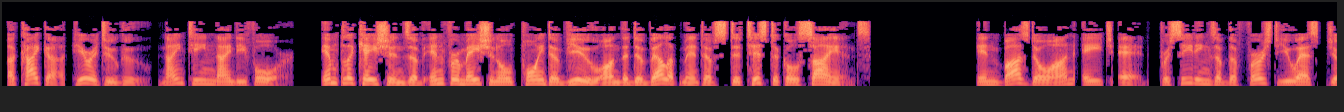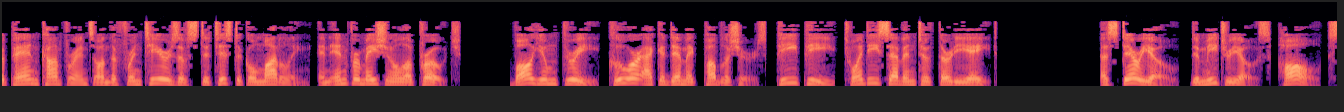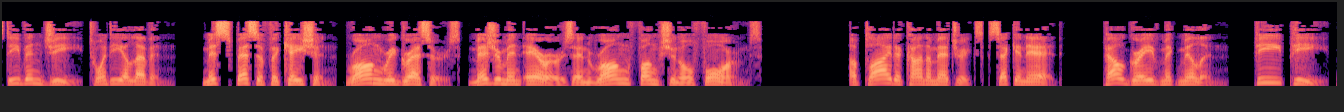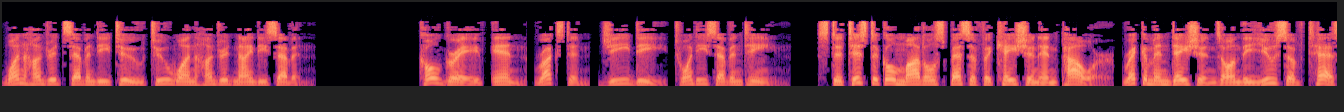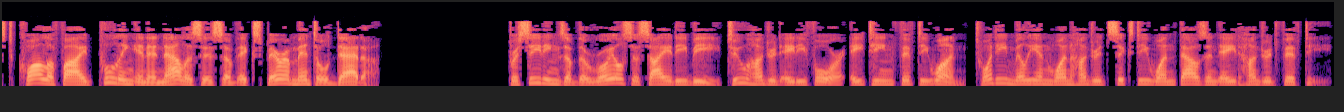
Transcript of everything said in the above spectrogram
Akaike, Hirotugu 1994. Implications of Informational Point of View on the Development of Statistical Science. In Bozdogan, H. ed., Proceedings of the First U.S.-Japan Conference on the Frontiers of Statistical Modeling, An Informational Approach. Volume 3, Kluwer Academic Publishers, pp. 27-38. Asteriou, Dimitrios, Hall, Stephen G. 2011. Misspecification, wrong regressors, measurement errors and wrong functional forms. Applied Econometrics 2nd ed. Palgrave Macmillan. pp. 172-197. Colegrave, N., Ruxton, G. D. 2017. Statistical Model Specification and Power, Recommendations on the Use of Test-Qualified Pooling in Analysis of Experimental Data. Proceedings of the Royal Society B 284 1851, 20161850.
